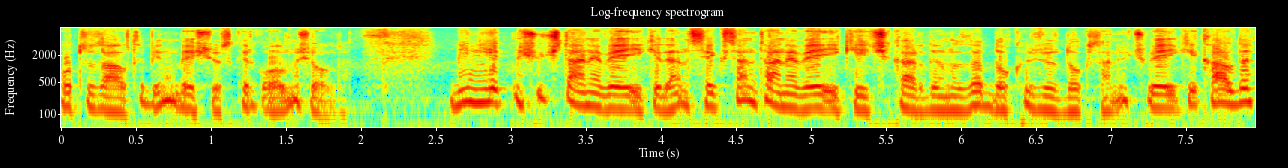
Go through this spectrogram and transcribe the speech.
36540 olmuş oldu. 1073 tane V2'den 80 tane V2'yi çıkardığımızda 993 V2 kaldı.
